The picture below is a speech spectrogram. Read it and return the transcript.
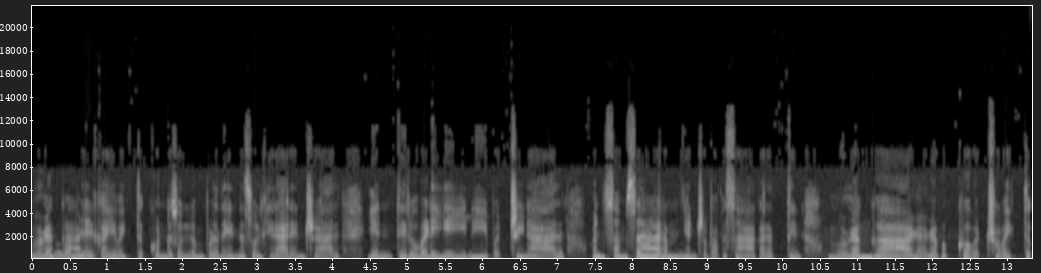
முழங்காலில் கை வைத்து கொண்டு சொல்லும் பொழுது என்ன சொல்கிறார் என்றால் என் திருவடியை நீ பற்றினால் உன் சம்சாரம் என்ற பவசாகரத்தின் முழங்கால் அளவுக்கு வற்ற வைத்து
